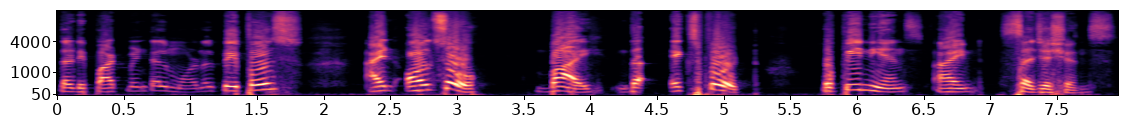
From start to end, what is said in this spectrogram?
the departmental model papers and also by the expert opinions and suggestions.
